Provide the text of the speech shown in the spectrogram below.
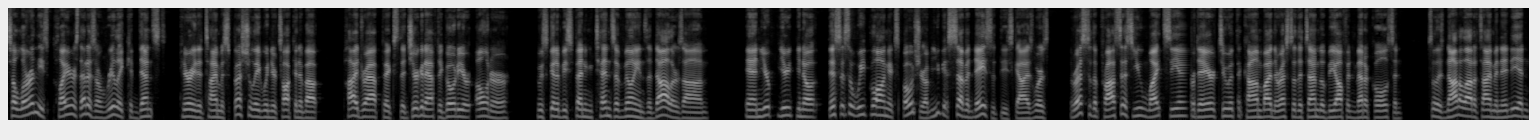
to learn these players. That is a really condensed period of time, especially when you're talking about high draft picks that you're going to have to go to your owner, who's going to be spending tens of millions of dollars on, and you're you're you know this is a week long exposure. I mean, you get seven days with these guys, whereas the rest of the process, you might see him for a day or two at the combine. The rest of the time, they'll be off in medicals. And so there's not a lot of time in Indy. And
